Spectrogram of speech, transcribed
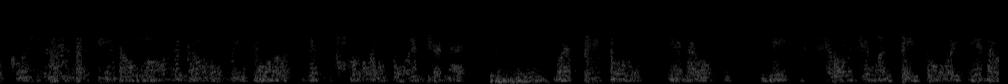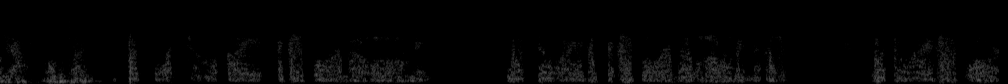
of course, you know, long ago, before this horrible internet, where people, you know, meet fraudulent people, you know. Yeah, all the time. But what do I explore about longing? What do I explore about loneliness? What do I explore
